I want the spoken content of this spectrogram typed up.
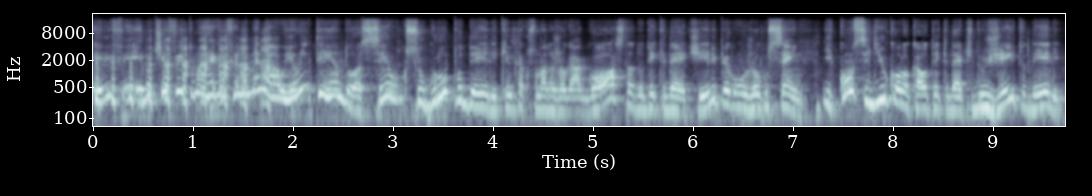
ele, ele tinha feito uma regra fenomenal. E eu entendo, ó, se, o, se o grupo dele, que ele tá acostumado a jogar, gosta do Take That e ele pegou um jogo sem e conseguiu colocar o Take That do jeito dele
